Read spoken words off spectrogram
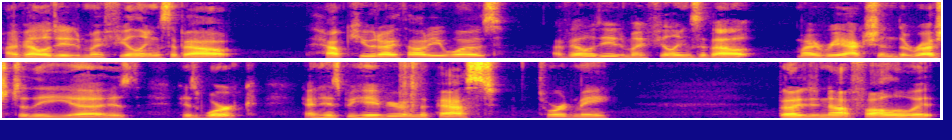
I validated my feelings about how cute I thought he was. I validated my feelings about my reaction, the rush to the uh, his his work and his behavior in the past toward me. But I did not follow it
